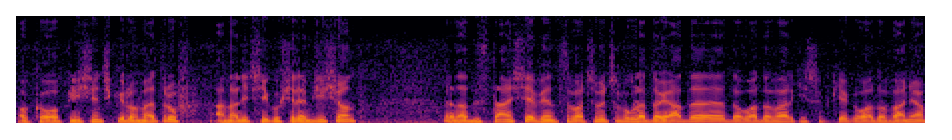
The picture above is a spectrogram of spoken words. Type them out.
około 50 kilometrów, a na liczniku 70 na dystansie, więc zobaczymy czy w ogóle dojadę do ładowarki szybkiego ładowania.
